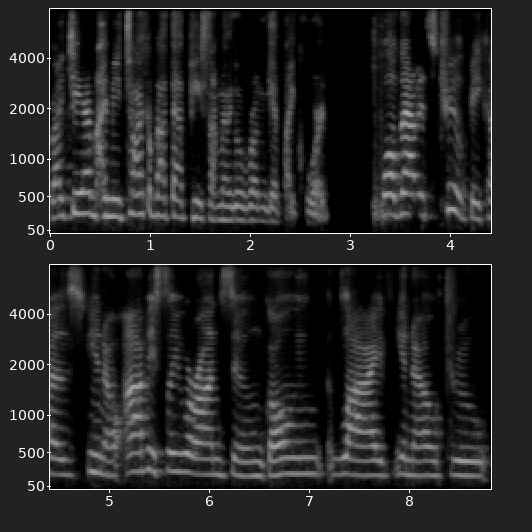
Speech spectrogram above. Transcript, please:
Right, Jan? I mean, talk about that piece. I'm going to go run and get my cord. Well, that is true because, you know, obviously we're on Zoom going live, you know, through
